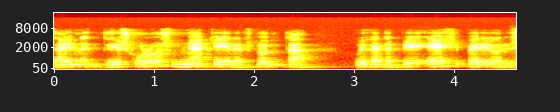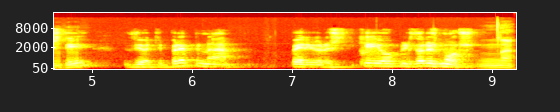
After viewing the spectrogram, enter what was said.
θα είναι δύσκολος, μια και η ρευστότητα που είχατε πει έχει διότι πρέπει να περιοριστική ο πληθωρισμός. Ναι.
